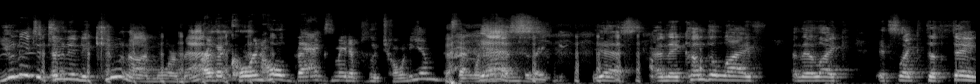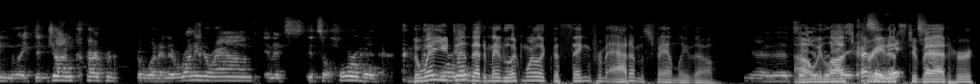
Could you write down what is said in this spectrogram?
You need to tune into QAnon more, Matt. Are the cornhole bags made of plutonium? Is that what Yes. happens? They- yes, and they come to life, and they're like, it's like the thing, like the John Carpenter one, and they're running around, and it's it's a horrible. The way you did that, it made it look more like the thing from Addams family, though. You know, that's Oh, we lost thing. Cree. That's too bad. Her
